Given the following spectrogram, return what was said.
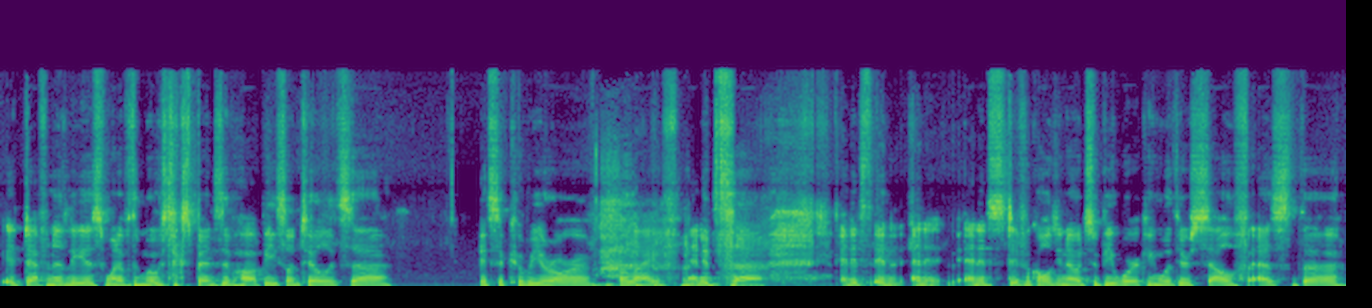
it definitely is one of the most expensive hobbies until it's a it's a career or a, a life, and it's uh, and it's and and it, and it's difficult, you know, to be working with yourself as the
